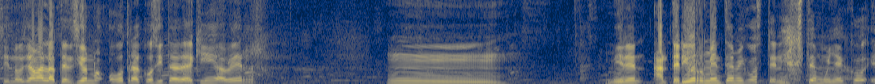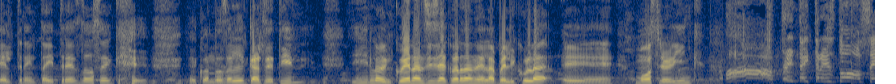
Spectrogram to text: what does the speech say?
si nos llama la atención otra cosita de aquí, a ver. Mm. Miren, anteriormente amigos tenía este muñeco, el 3312, que eh, cuando sale el calcetín y lo encueran, si se acuerdan de la película eh, Monster Inc. ¡Ah! ¡3312!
